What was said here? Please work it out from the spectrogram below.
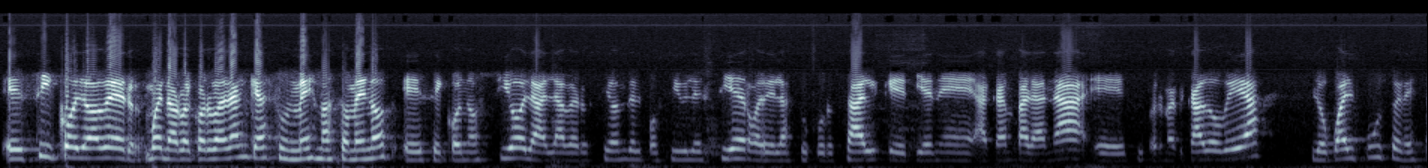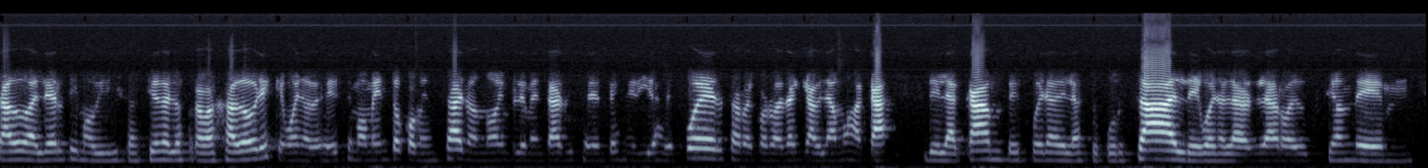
Eh, sí, Colo, a ver, bueno, recordarán que hace un mes más o menos eh, se conoció la, la versión del posible cierre de la sucursal que tiene acá en Paraná, eh, Supermercado Bea, lo cual puso en estado de alerta y movilización a los trabajadores, que bueno, desde ese momento comenzaron ¿no? a implementar diferentes medidas de fuerza, recordarán que hablamos acá de la campe fuera de la sucursal, de bueno, la, reducción de... mm,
